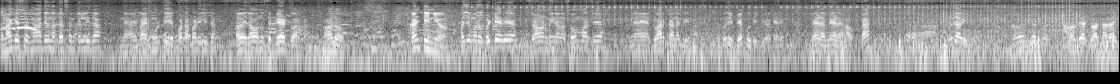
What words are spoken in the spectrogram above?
તો નાગેશ્વર મહાદેવના દર્શન કરી લીધા ને અહીં બહાર મૂર્તિએ ફોટા પાડી લીધા. હવે જવાનું છે બેટ દ્વારકા. હાલો. કન્ટિન્યુ આજે મારો બર્થડે છે, શ્રાવણ મહિનાનો સોમવાર છે ને અહીંયા દ્વારકા નગરીમાં છે. બધું ભેગું થઈ ગયું ઘરે મેળે મેળે હાવ. કા મજા આવી ગઈ. બેટ દ્વારકા જાય.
